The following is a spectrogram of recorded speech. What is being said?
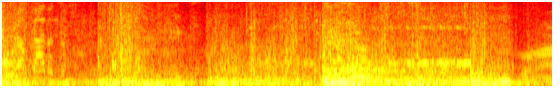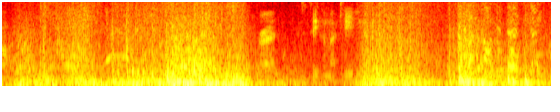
Suit up, divers. Take on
